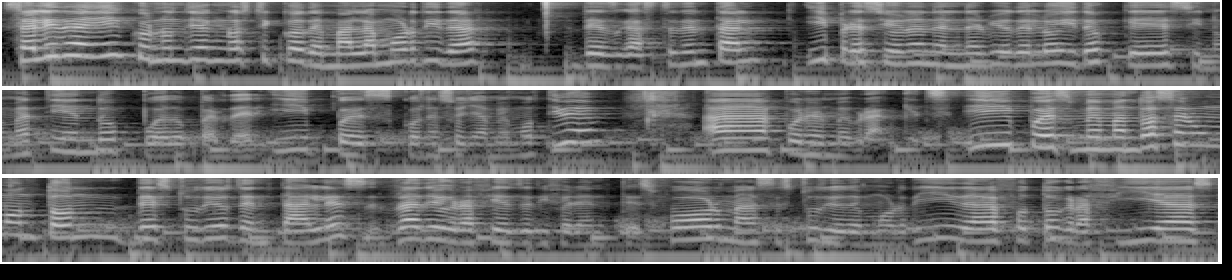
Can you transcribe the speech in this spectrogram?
Salí de ahí con un diagnóstico de mala mordida desgaste dental y presión en el nervio del oído que si no me atiendo puedo perder. Y pues con eso ya me motivé a ponerme brackets. Y pues me mandó a hacer un montón de estudios dentales, radiografías de diferentes formas, estudio de mordida, fotografías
